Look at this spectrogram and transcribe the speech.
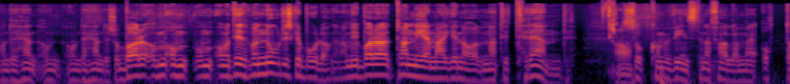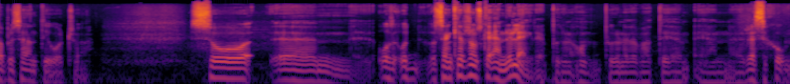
om det händer, om, om det händer så. Bara om, om, om, om man tittar på de nordiska bolagen, om vi bara tar ner marginalerna till trend Ja. så kommer vinsterna falla med 8% i år tror jag. Så, ehm, och, och, och sen kanske de ska ännu lägre på grund, av, på grund av att det är en recession.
